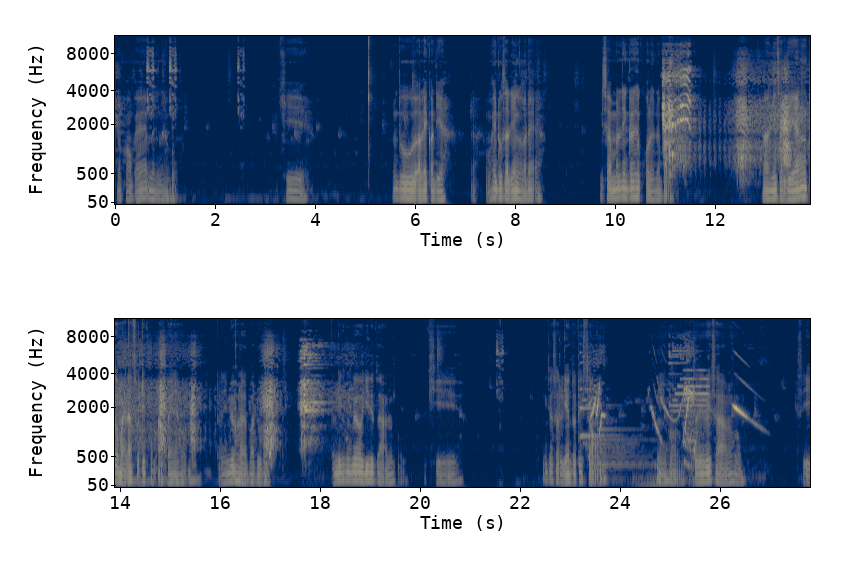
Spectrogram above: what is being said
แล้วของแป๊บหนึ่งนะครับผมโอเคดูอะไรก่อนดีอะอะผมให้ดูสัตว์เลี้ยงก่อนก็ได้อะนี่สามารถเล่นก็ได้ทุกคนเลยนะผมอันนี้สัตว์เลี้ยงตัวใหม่ล่าสุดที่ผมอัพไปนะครับผม ตอนนี้เวลเท่าไหร่มาดูกันตอนนี้ก็เพิ่งเวลยี่สิบสามนะผม โอเค นี่ก็สัตว์เลี้ยงตัวที่สองนี่ผมตัวที่สามนะผมสี่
